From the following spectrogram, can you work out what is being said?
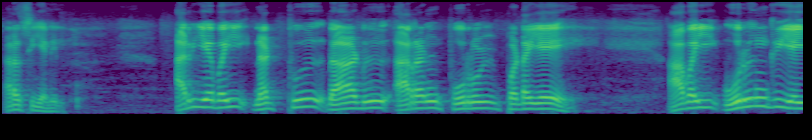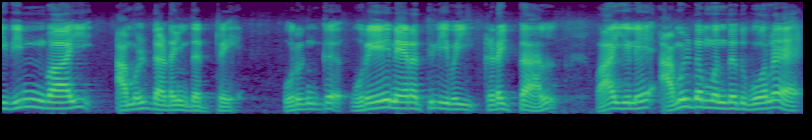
அரசியலில் அரியவை நட்பு நாடு அரண் பொருள் படையே அவை ஒருங்கு எய்தின் வாய் அமிழ்தடைந்தற்றே ஒருங்க ஒரே நேரத்தில் இவை கிடைத்தால் வாயிலே அமிழ்தம் வந்தது போல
